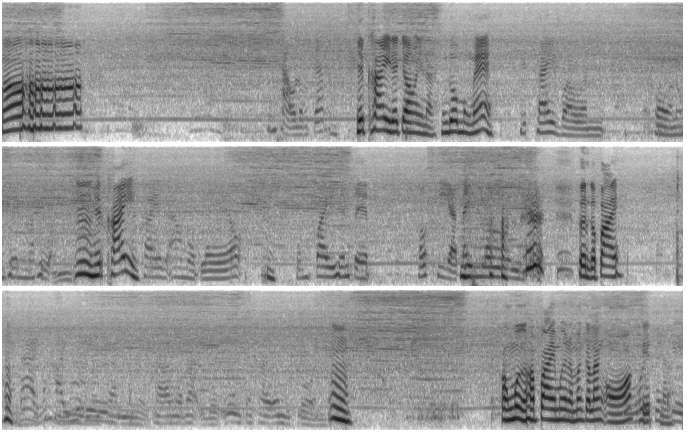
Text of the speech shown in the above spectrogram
ป้ามันเฒ่าแล้วจักเฮ็ดไข่ได้อจองนี่นะมึงดมมึงแม่เฮ็ดไข่บ่อันพอน้องเพิ่นมาถ่วงอืมเฮ็ดไข่ไข่เอาหมดแล้ว ผมไปเห็นแต่ เขาเขี่ยเต็มเลยเพิ่นก็ไป ได้มาไข่นี่เองทานมาได้เดี๋ยวโอ้ยจะไข่เอาหมดก่อนอืมของมือเขาไปมือน่ะมันกำลังออกเฮ็ดโยนะไปเก็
